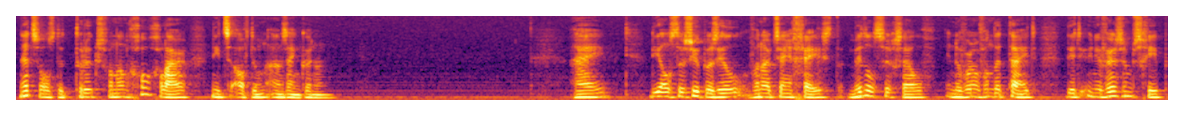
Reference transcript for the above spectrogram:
net zoals de trucs van een goochelaar niets afdoen aan zijn kunnen. Hij, die als de superziel vanuit zijn geest, middels zichzelf, in de vorm van de tijd, dit universum schiep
